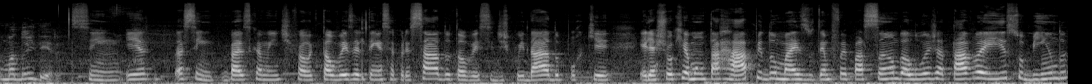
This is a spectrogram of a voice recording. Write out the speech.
uma doideira. Sim, e assim, basicamente fala que talvez ele tenha se apressado, talvez se descuidado, porque ele achou que ia montar rápido, mas o tempo foi passando, a lua já tava aí subindo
